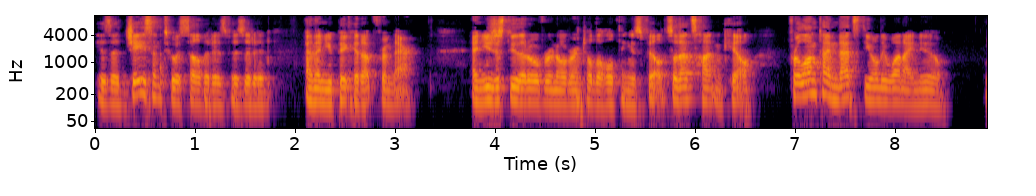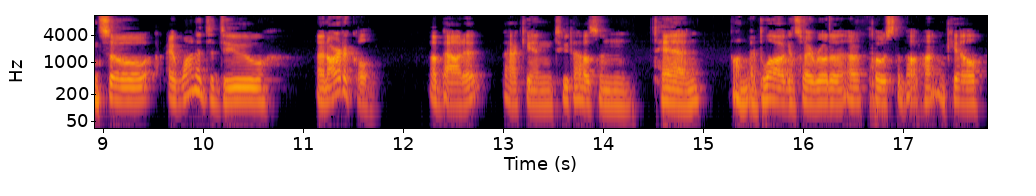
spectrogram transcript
is adjacent to a cell that is visited. And then you pick it up from there. And you just do that over and over until the whole thing is filled. So that's hunt and kill. For a long time, that's the only one I knew. And so I wanted to do an article about it back in 2010 on my blog. And so I wrote a, a post about hunt and kill.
